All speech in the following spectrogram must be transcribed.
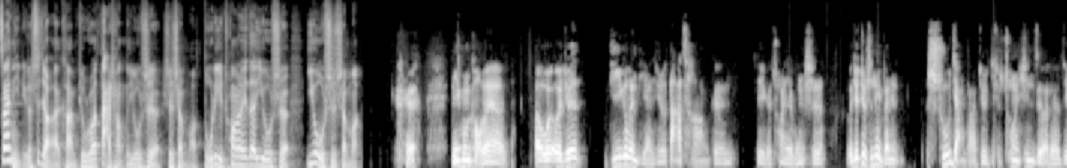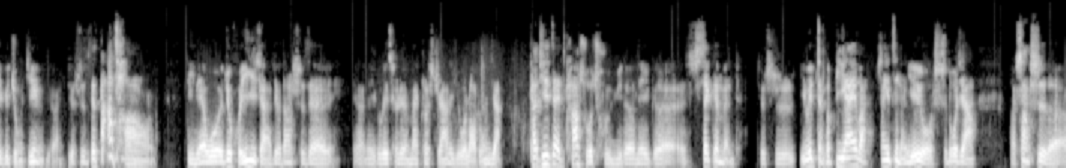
在你这个视角来看，比如说大厂的优势是什么，独立创业的优势又是什么？灵魂拷问，呃，我我觉得第一个问题啊，就是大厂跟这个创业公司，我觉得就是那本书讲的，就是创新者的这个窘境，对吧？就是在大厂里面，我就回忆一下，就当时在呃那个微策略 MicroStrategy，我老东家，他其实在他所处于的那个 segment。就是因为整个 BI 吧，商业智能也有十多家啊上市的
